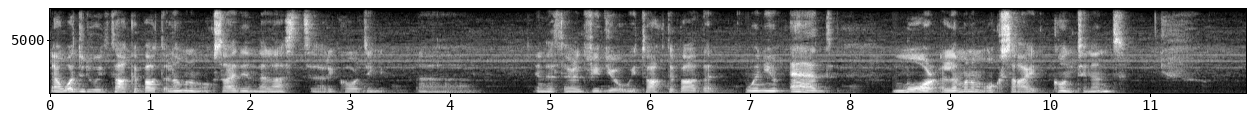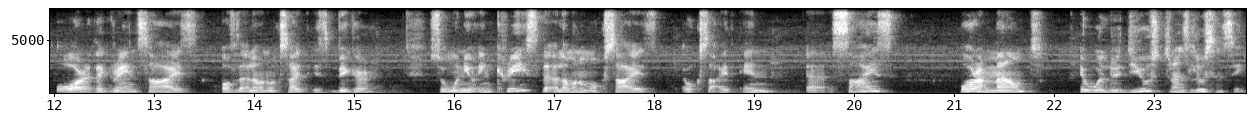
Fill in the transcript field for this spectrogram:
Now, what did we talk about aluminum oxide in the last uh, recording? Uh, in the third video, we talked about that when you add more aluminum oxide content, or the grain size of the aluminum oxide is bigger. So when you increase the aluminum oxide oxide in uh, size or amount, it will reduce translucency.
